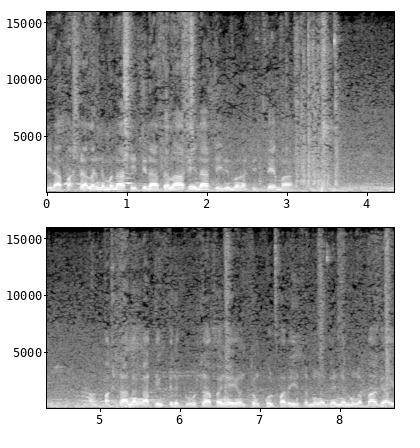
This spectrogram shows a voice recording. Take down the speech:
pinapaksa lang naman natin, tinatalakay natin yung mga sistema. Ang paksa ng ating pinag-uusapan ngayon tungkol pa rin sa mga ganyan mga bagay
